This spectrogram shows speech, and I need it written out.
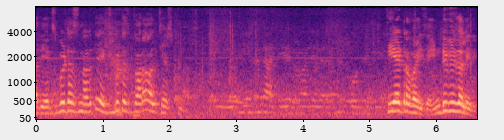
అది ఎగ్జిబిటర్స్ నడితే ఎగ్జిబిటర్స్ ద్వారా వాళ్ళు చేసుకున్నారు. థియేటర్ వైజ్ ఇండివిజువల్ ఇది.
